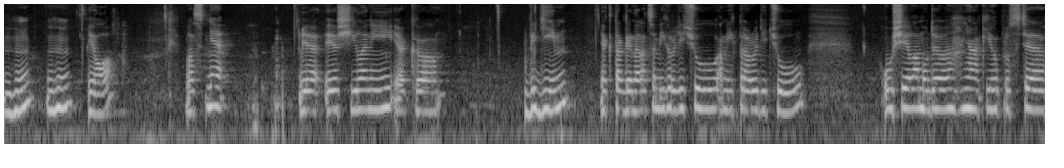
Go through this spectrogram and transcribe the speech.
Mm-hmm, mm-hmm, jo. Vlastně je, je šílený, jak uh, vidím, jak ta generace mých rodičů a mých prarodičů už jela model nějakého prostě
